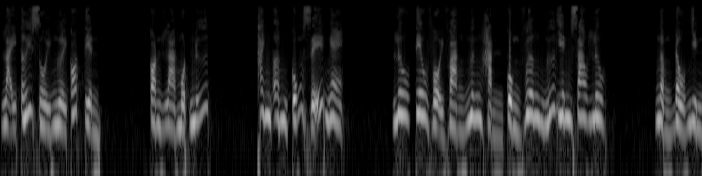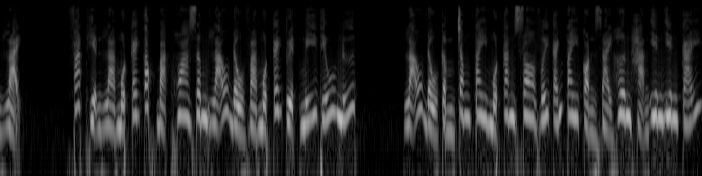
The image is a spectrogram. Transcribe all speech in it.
lại tới rồi người có tiền, còn là một nữ, thanh âm cũng dễ nghe, lưu tiêu vội vàng ngưng hẳn cùng vương ngữ yên giao lưu, ngẩng đầu nhìn lại, phát hiện là một cái tóc bạc hoa dâm lão đầu và một cái tuyệt mỹ thiếu nữ. Lão đầu cầm trong tay một căn so với cánh tay còn dài hơn hạn yên yên cái.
